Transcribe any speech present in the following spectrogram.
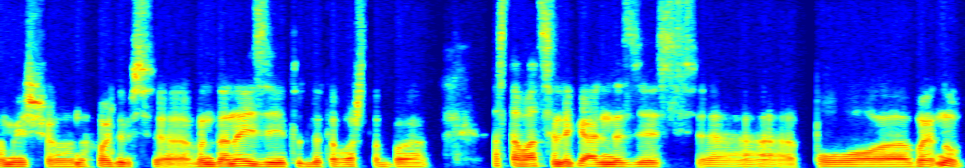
мы еще находимся в Индонезии тут для того, чтобы оставаться легально здесь э, по, ну,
